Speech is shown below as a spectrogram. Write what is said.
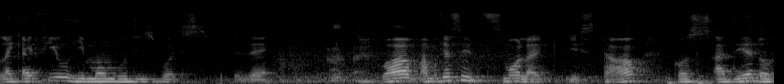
like I feel he mumbled his words there. Well, I'm guessing it's more like his style because at the end of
